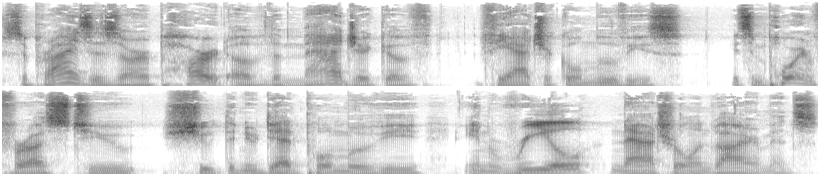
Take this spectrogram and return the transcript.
Surprises are a part of the magic of theatrical movies. It's important for us to shoot the new Deadpool movie in real, natural environments,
